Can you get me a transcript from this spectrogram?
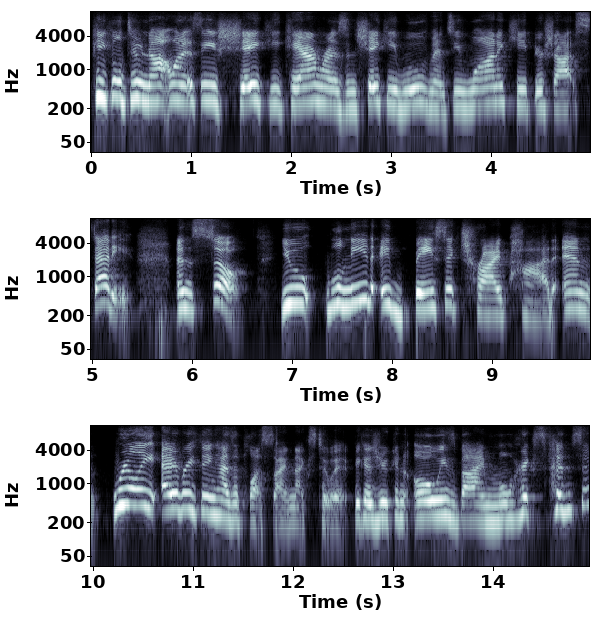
People do not want to see shaky cameras and shaky movements. You want to keep your shot steady. And so, you will need a basic tripod, and really everything has a plus sign next to it because you can always buy more expensive.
